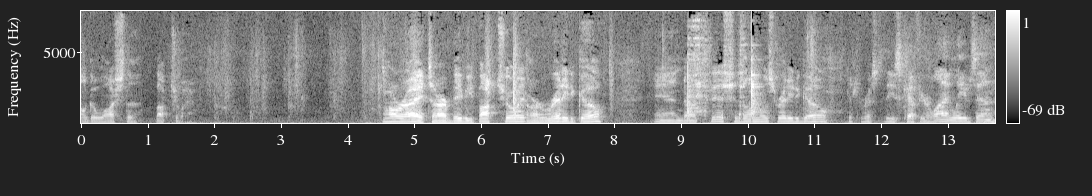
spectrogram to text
I'll go wash the bok choy. All right, our baby bok choy are ready to go. And our fish is almost ready to go. Get the rest of these kaffir lime leaves in.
